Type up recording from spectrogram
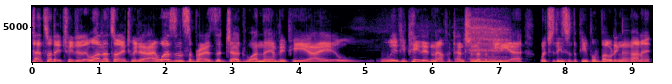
That's what I tweeted. Well, that's what I tweeted. I wasn't surprised that Judge won the MVP. I, if you paid enough attention to the media, which these are the people voting on it,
